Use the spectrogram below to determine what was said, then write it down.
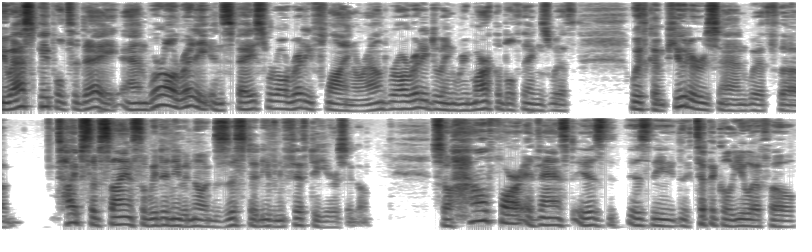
You ask people today, and we're already in space, we're already flying around, we're already doing remarkable things with, with computers and with uh, types of science that we didn't even know existed even 50 years ago. So, how far advanced is is the, the typical UFO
